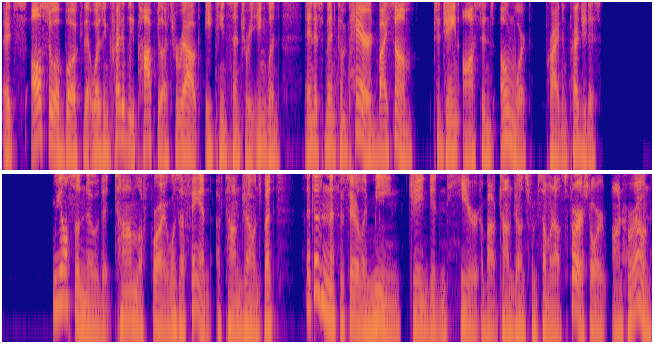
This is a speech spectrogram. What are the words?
It's also a book that was incredibly popular throughout 18th century England, and it's been compared by some to Jane Austen's own work, Pride and Prejudice. We also know that Tom Lefroy was a fan of Tom Jones, but that doesn't necessarily mean Jane didn't hear about Tom Jones from someone else first or on her own.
